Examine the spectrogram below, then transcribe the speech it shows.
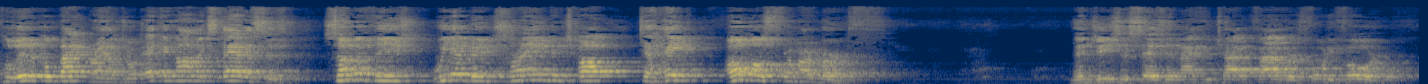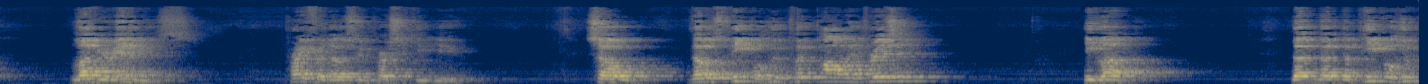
political backgrounds or economic statuses. Some of these we have been trained and taught to hate almost from our birth. Then Jesus says in Matthew 5 verse 44, love your enemies. Pray for those who persecute you. So those people who put Paul in prison, he loved. The, the, the people who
